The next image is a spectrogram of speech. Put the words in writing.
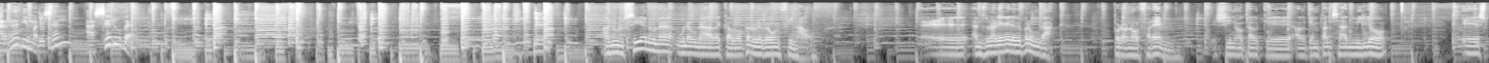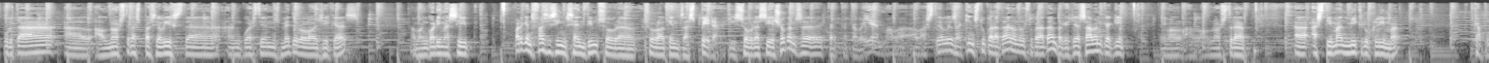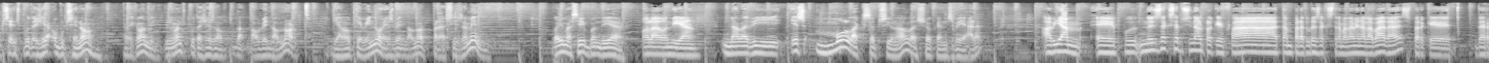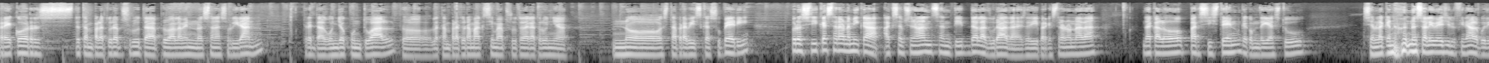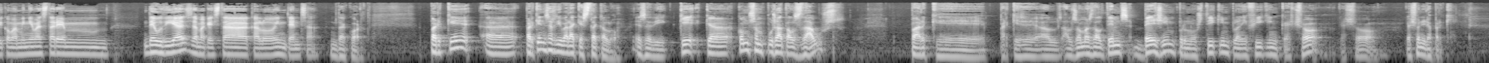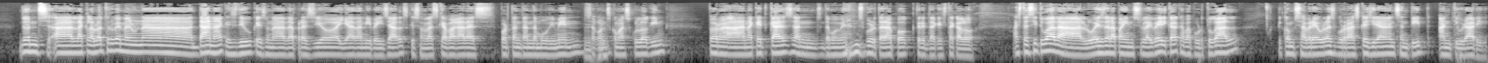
A Ràdio Maricel, a cel obert. Anuncien una, una onada de calor que no li veuen final. Eh, ens donaria gairebé per un gag, però no el farem, sinó que el que, el que hem pensat millor és portar el, el nostre especialista en qüestions meteorològiques, amb en Gori Massip, perquè ens faci 5 cèntims sobre, sobre el que ens espera i sobre si això que, ens, eh, que, que, que veiem a, la, a les teles aquí ens tocarà tant o no ens tocarà tant, perquè ja saben que aquí tenim el, el nostre eh, estimat microclima que potser ens protegirà, o potser no, perquè clar, el microclima ens protegeix del, del, del vent del nord, i ara el que ve no és vent del nord, precisament. Gori Massip, bon dia. Hola, bon dia. Anava a dir, és molt excepcional això que ens ve ara? Aviam, eh, no és excepcional perquè fa temperatures extremadament elevades, perquè de rècords de temperatura absoluta probablement no se n'assoliran, tret d'algun lloc puntual, però la temperatura màxima absoluta de Catalunya no està previst que superi, però sí que serà una mica excepcional en sentit de la durada, és a dir, perquè serà una onada de calor persistent, que com deies tu, sembla que no, no se li vegi el final, vull dir, com a mínim estarem 10 dies amb aquesta calor intensa. D'acord. Per què, eh, per què ens arribarà aquesta calor? És a dir, que, que, com s'han posat els daus perquè, perquè els, els homes del temps vegin, pronostiquin, planifiquin que això, que això, que això anirà per aquí? Doncs eh, la clau la trobem en una dana, que es diu, que és una depressió aïllada a nivells alts, que són les que a vegades porten tant de moviment, segons com es col·loquin, però en aquest cas ens, de moment ens portarà poc tret d'aquesta calor. Està situada a l'oest de la península Ibèrica, cap a Portugal, i com sabreu, les borrasques giren en sentit antihorari.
